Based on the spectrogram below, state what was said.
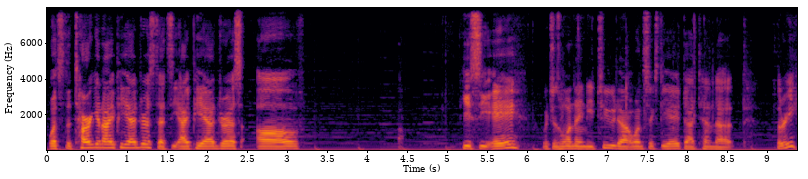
What's the target IP address? That's the IP address of PCA, which is 192.168.10.3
